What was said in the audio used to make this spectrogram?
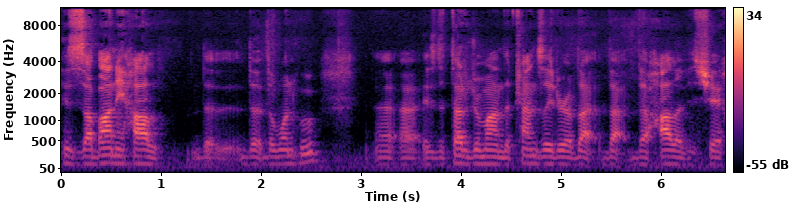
his Zabani Hal, the, the, the one who uh, uh, is the tarjuman, the translator of that, that the hal of his sheikh.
